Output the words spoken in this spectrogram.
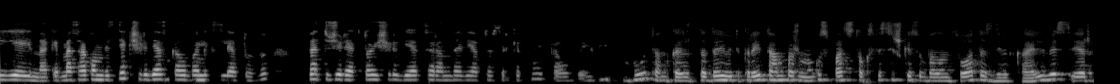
įeina. Kaip mes sakom, vis tiek širdies kalba liks lietuvių, bet žiūrėk, to iširdį atsiranda vietos ir kitai kalbai. Būtent, kad tada jau tikrai tampa žmogus pats toks visiškai subalansuotas dvikalbis ir,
